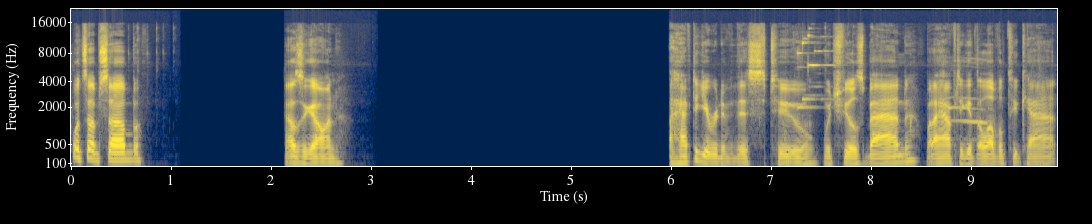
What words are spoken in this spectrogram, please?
What's up, sub? How's it going? I have to get rid of this too, which feels bad, but I have to get the level 2 cat.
